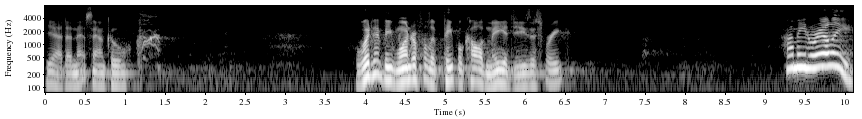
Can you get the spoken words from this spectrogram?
Yeah, doesn't that sound cool? Wouldn't it be wonderful if people called me a Jesus freak? I mean, really?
